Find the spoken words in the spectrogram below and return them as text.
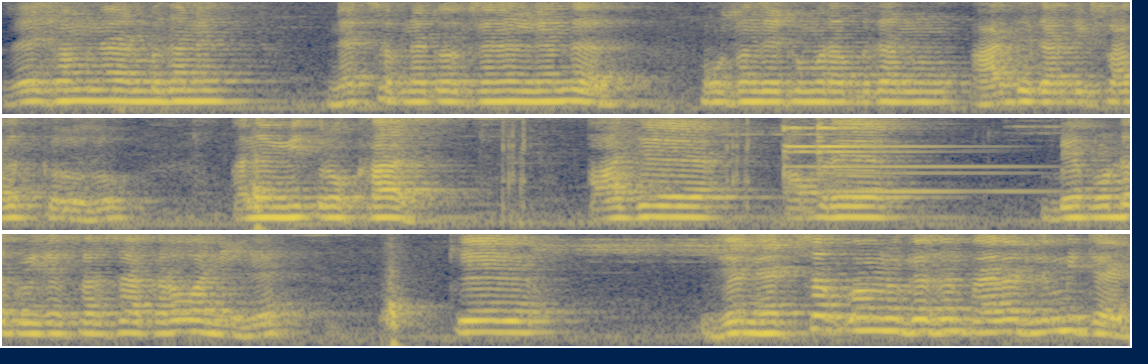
જય સ્વામિનારાયણ બધાને. નેટસપ નેટવર્ક ચેનલની અંદર હું સંજય ઠુમર બધાનું હાર્દિક હાર્દિક સ્વાગત કરું છું. અને મિત્રો ખાસ, આજે આપણે બે પ્રોડક્ટ વિશે ચર્ચા કરવાની છે કે જે નેટસપ કોમ્યુનિકેશન પ્રાઇવેટ લિમિટેડ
